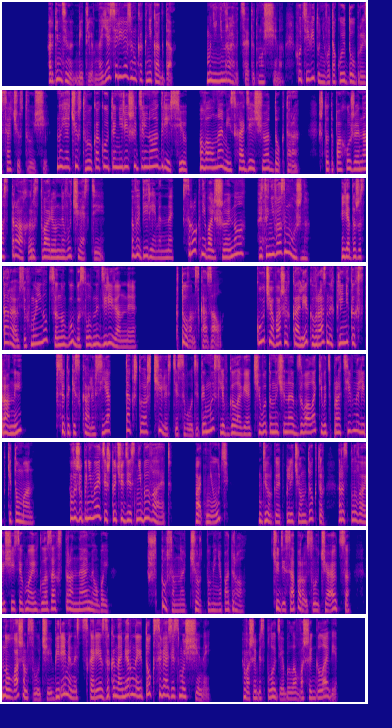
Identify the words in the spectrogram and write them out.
Аргентина Дмитриевна, я серьезен как никогда. Мне не нравится этот мужчина, хоть и вид у него такой добрый и сочувствующий. Но я чувствую какую-то нерешительную агрессию, волнами исходящую от доктора. Что-то похожее на страх, растворенный в участии. Вы беременны. Срок небольшой, но это невозможно. Я даже стараюсь ухмыльнуться, но губы словно деревянные. Кто вам сказал? Куча ваших коллег в разных клиниках страны. Все-таки скалюсь я, так что аж челюсти сводит, и мысли в голове от чего-то начинают заволакивать противно липкий туман. Вы же понимаете, что чудес не бывает? Отнюдь. Дергает плечом доктор, расплывающийся в моих глазах странной амебой. Что со мной, черт бы меня подрал? Чудеса порой случаются, но в вашем случае беременность скорее закономерный итог связи с мужчиной. Ваше бесплодие было в вашей голове.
